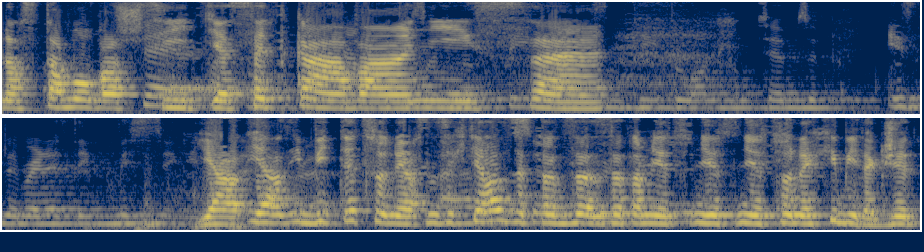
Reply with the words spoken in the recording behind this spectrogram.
nastavovat sítě, setkávání se. Já, já, víte co, já jsem se chtěla zeptat, za, za tam něco, něco, něco nechybí, takže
